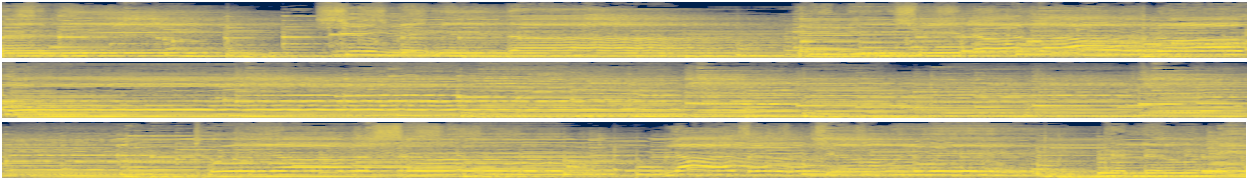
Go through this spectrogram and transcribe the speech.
ဆံပြီးရှုမငင်သာတင်ပြီးရှည်တော်လောင်းတော်ကိုထိုရပစုလာစုံကျုံလေးကလုံးလေး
